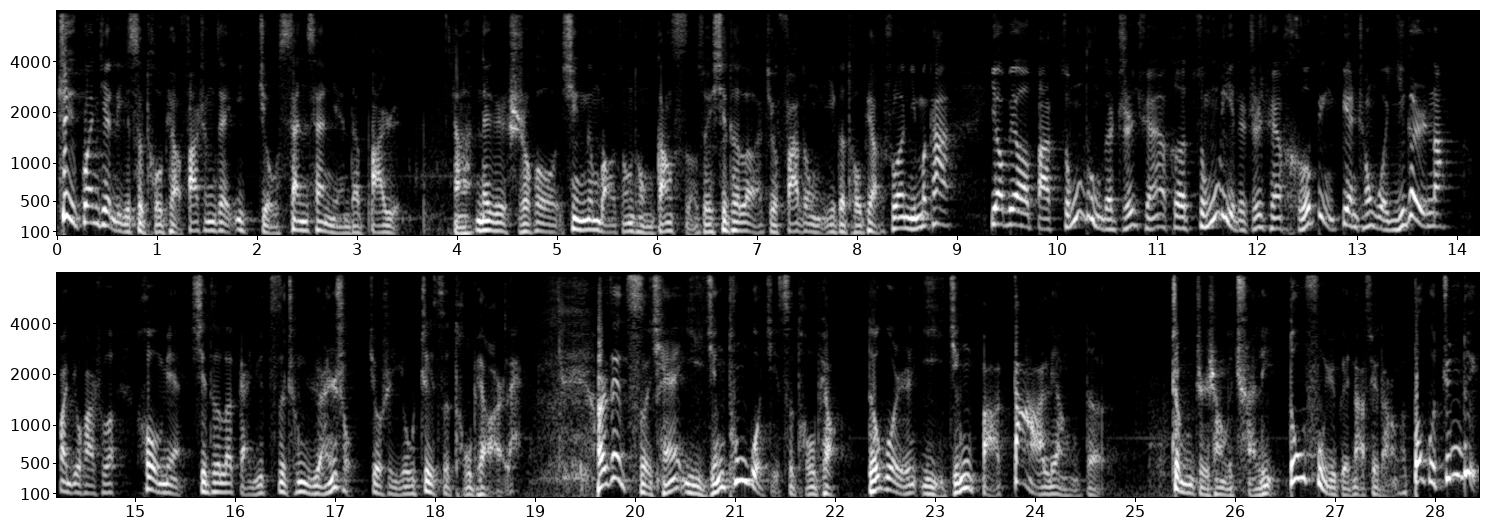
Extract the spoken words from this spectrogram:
最关键的一次投票发生在一九三三年的八月。啊，那个时候新登堡总统刚死，所以希特勒就发动一个投票，说你们看要不要把总统的职权和总理的职权合并，变成我一个人呢？换句话说，后面希特勒敢于自称元首，就是由这次投票而来。而在此前已经通过几次投票，德国人已经把大量的。政治上的权利都赋予给纳粹党了，包括军队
